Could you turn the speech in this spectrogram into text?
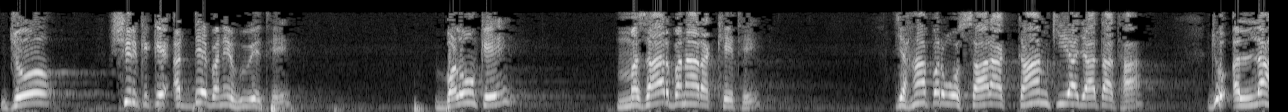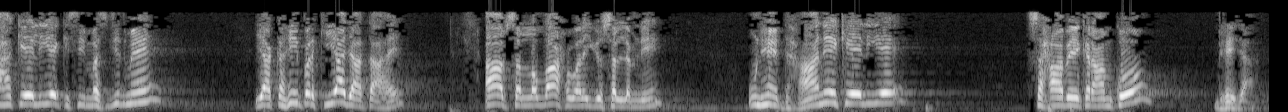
جو شرک کے اڈے بنے ہوئے تھے، بڑوں کے مزار بنا رکھے تھے جہاں پر وہ سارا کام کیا جاتا تھا جو اللہ کے لیے کسی مسجد میں یا کہیں پر کیا جاتا ہے۔ آپ صلی اللہ علیہ وسلم نے انہیں ڈھانے کے لیے صحابہ کرام کو بھیجا۔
